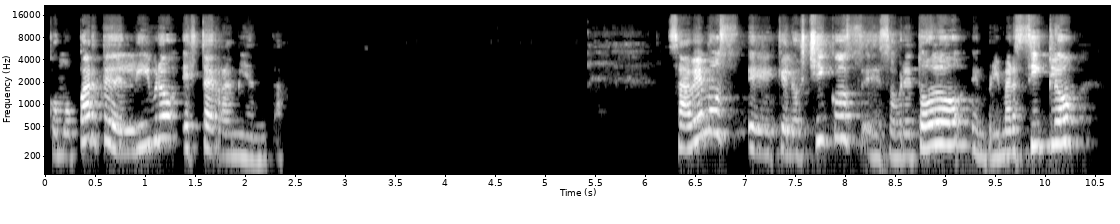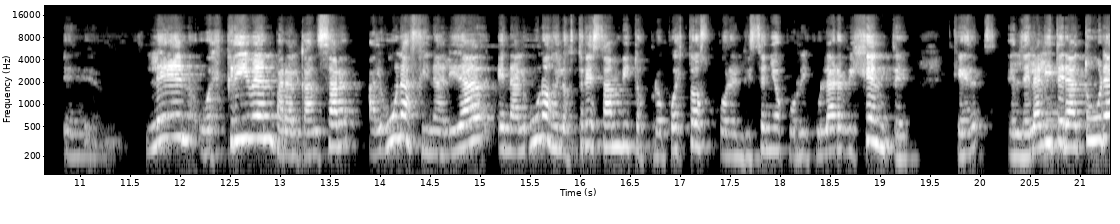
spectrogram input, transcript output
como parte del libro esta herramienta. Sabemos eh, que los chicos, sobre todo en primer ciclo, leen o escriben para alcanzar alguna finalidad en algunos de los tres ámbitos propuestos por el diseño curricular vigente, que es el de la literatura,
